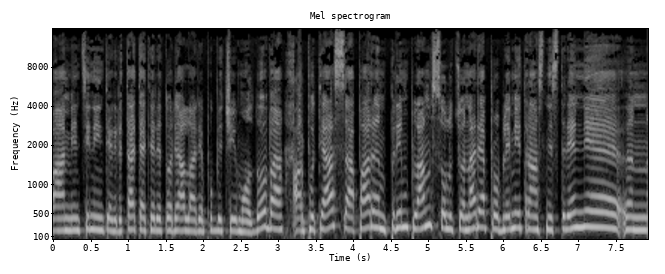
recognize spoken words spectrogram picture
a menține integritatea teritorială a Republicii Moldova. Ar putea să apară în prim plan soluționarea problemei transnistrene în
